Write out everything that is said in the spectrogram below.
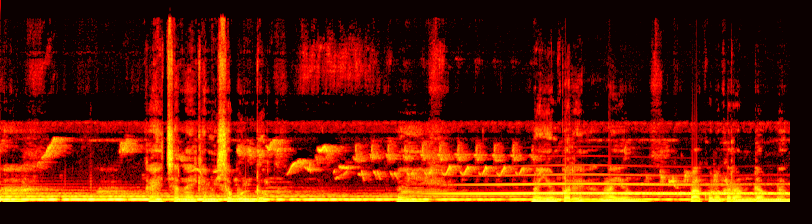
ah, kahit sanay kami sa bundok ay ngayon pa rin, ngayon pa ako nakaramdam ng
